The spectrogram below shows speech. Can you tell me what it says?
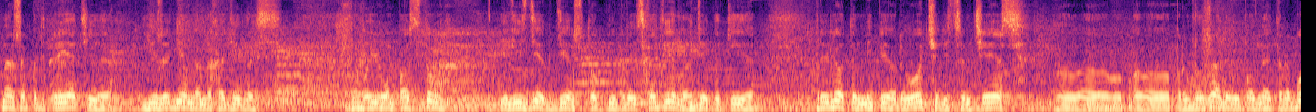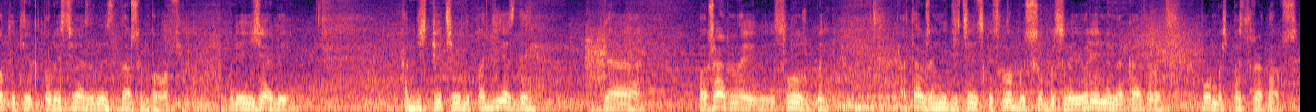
наше предприятие ежедневно находилось на боевом посту. И везде, где что бы ни происходило, где какие прилеты, в первую очередь с МЧС э, продолжали выполнять работу, те, которые связаны с нашим профилем. Приезжали обеспечивали подъезды для пожарной службы, а также медицинской службы, чтобы своевременно оказывать помощь пострадавшим.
